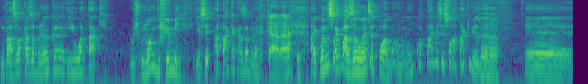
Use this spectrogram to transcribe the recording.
Invasão à Casa Branca e o Ataque. O o nome do filme ia ser Ataque à Casa Branca. Caraca. Aí quando saiu invasão antes, é, pô, não, vamos cortar e vai ser só ataque mesmo. É,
